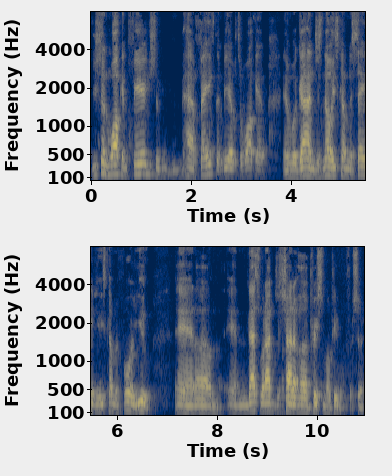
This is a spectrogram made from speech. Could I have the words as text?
you shouldn't walk in fear. You should have faith and be able to walk and with God and just know He's coming to save you. He's coming for you, and um, and that's what I just try to uh, preach to my people for sure.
